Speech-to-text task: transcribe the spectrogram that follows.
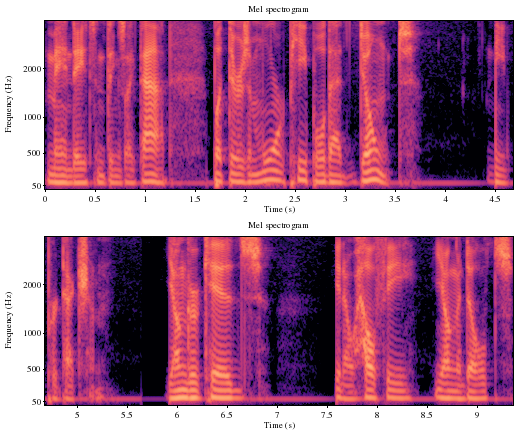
mandates and things like that. But there's more people that don't need protection. Younger kids, you know, healthy young adults.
